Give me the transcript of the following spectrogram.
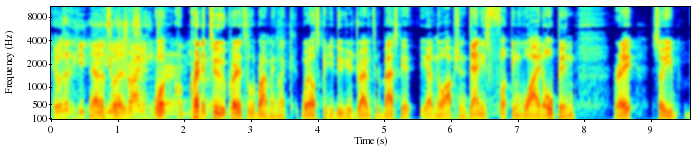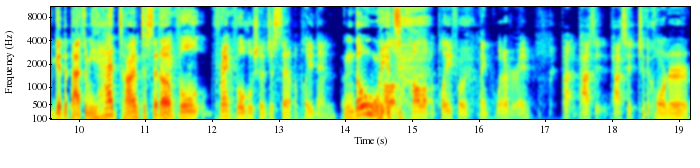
It was like he, Yeah, he, that's he what was I- driving. He well, turned cr- he credit it. to credit to LeBron, man. Like, what else could you do? You're driving to the basket. You have no options. Danny's fucking wide open, right? So you get the pass to him. He had time to set Frank, up. Vol- Frank Vogel should have just set up a play then. No, Call, it's up, call up a play for like whatever, right? Pa- pass it, pass it to the corner.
